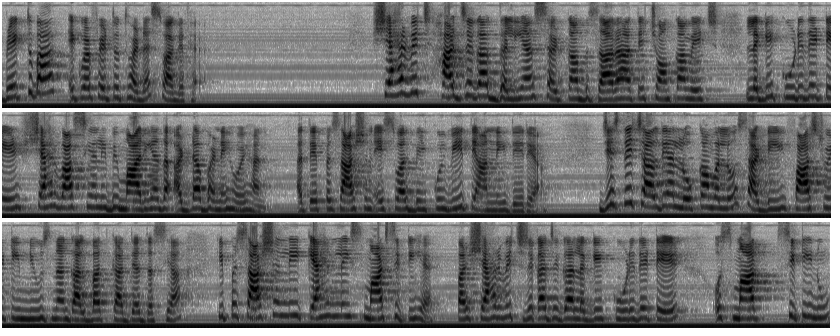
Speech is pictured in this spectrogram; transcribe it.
ਬ੍ਰੇਕ ਤੋਂ ਬਾਅਦ ਇੱਕ ਵਾਰ ਫਿਰ ਤੋਂ ਤੁਹਾਡਾ ਸਵਾਗਤ ਹੈ। ਸ਼ਹਿਰ ਵਿੱਚ ਹਰ ਜਗ੍ਹਾ ਗਲੀਆਂ, ਸੜਕਾਂ, ਬਾਜ਼ਾਰਾਂ ਅਤੇ ਚੌਂਕਾਂ ਵਿੱਚ ਲੱਗੇ ਕੂੜੇ ਦੇ ਢੇਰ ਸ਼ਹਿਰ ਵਾਸੀਆਂ ਲਈ ਬਿਮਾਰੀਆਂ ਦਾ ਅੱਡਾ ਬਣੇ ਹੋਏ ਹਨ ਅਤੇ ਪ੍ਰਸ਼ਾਸਨ ਇਸ ਵੱਲ ਬਿਲਕੁਲ ਵੀ ਧਿਆਨ ਨਹੀਂ ਦੇ ਰਿਹਾ। ਜਿਸ ਦੇ ਚੱਲਦਿਆਂ ਲੋਕਾਂ ਵੱਲੋਂ ਸਾਡੀ ਫਾਸਟਵੇ ਟੀਮ ਨਿਊਜ਼ ਨਾਲ ਗੱਲਬਾਤ ਕਰਦਿਆਂ ਦੱਸਿਆ ਕਿ ਪ੍ਰਸ਼ਾਸਨ ਲਈ ਕਹਿਣ ਲਈ ਸਮਾਰਟ ਸਿਟੀ ਹੈ, ਪਰ ਸ਼ਹਿਰ ਵਿੱਚ ਜਗ੍ਹਾ ਜਗ੍ਹਾ ਲੱਗੇ ਕੂੜੇ ਦੇ ਢੇਰ ਉਹ ਸਮਾਰਟ ਸਿਟੀ ਨੂੰ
